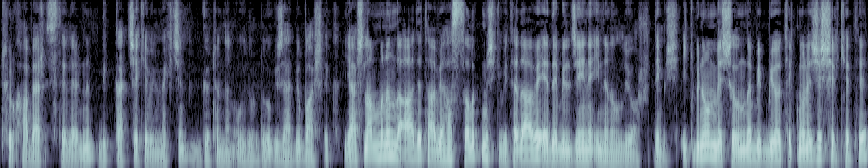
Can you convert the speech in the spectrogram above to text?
Türk haber sitelerinin dikkat çekebilmek için götünden uydurduğu güzel bir başlık. Yaşlanmanın da adeta bir hastalıkmış gibi tedavi edebileceğine inanılıyor demiş. 2015 yılında bir biyoteknoloji şirketi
